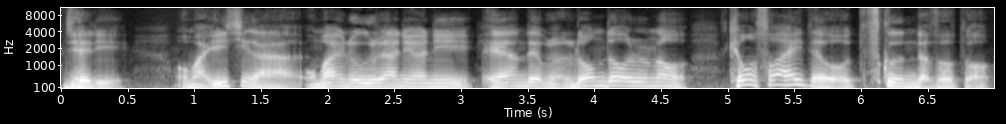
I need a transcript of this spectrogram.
ジェリーお前一がお前の裏庭に A&M のロンドールの競争相手を作るんだぞと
